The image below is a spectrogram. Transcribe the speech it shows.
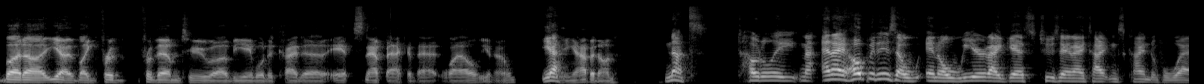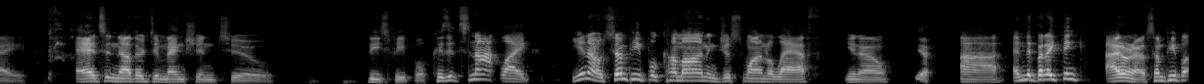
but uh, yeah, like for for them to uh, be able to kind of snap back at that while you know yeah, being Abaddon. nuts. Totally not. And I hope it is a in a weird, I guess, Tuesday Night Titans kind of way. Adds another dimension to these people. Cause it's not like, you know, some people come on and just want to laugh, you know. Yeah. Uh and the, but I think I don't know. Some people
